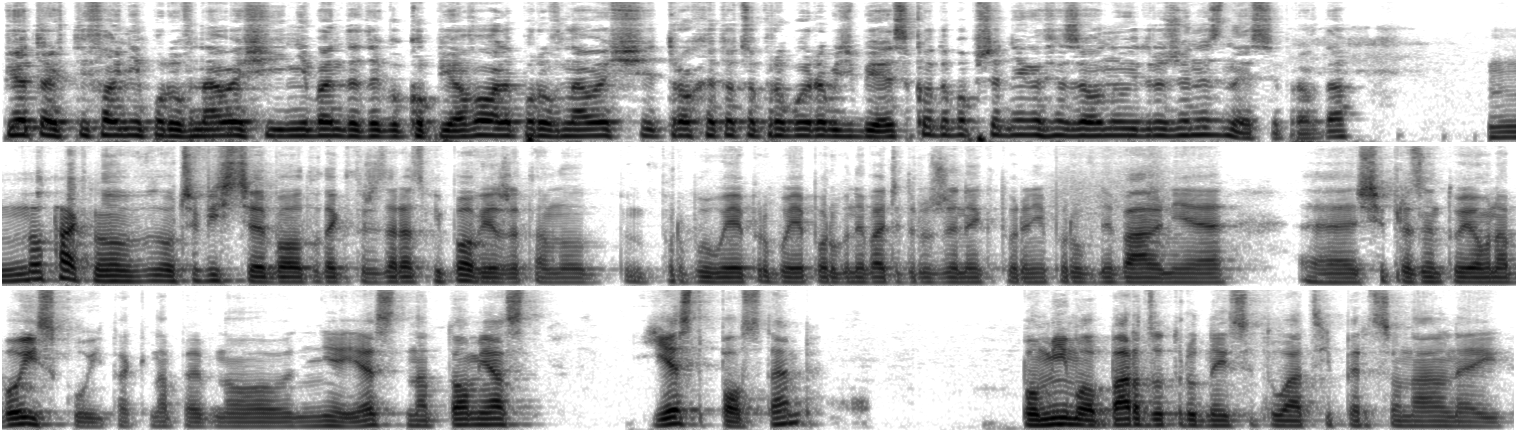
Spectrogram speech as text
Piotr, ty fajnie porównałeś i nie będę tego kopiował, ale porównałeś trochę to, co próbuje robić Bielsko do poprzedniego sezonu i drużyny z Nysy, prawda? No tak, no oczywiście, bo tutaj ktoś zaraz mi powie, że tam no, próbuje, próbuje porównywać drużyny, które nieporównywalnie e, się prezentują na boisku i tak na pewno nie jest. Natomiast jest postęp. Pomimo bardzo trudnej sytuacji personalnej,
